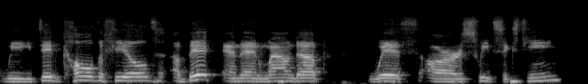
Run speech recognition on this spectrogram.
We did cull the field a bit and then wound up with our Sweet 16.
